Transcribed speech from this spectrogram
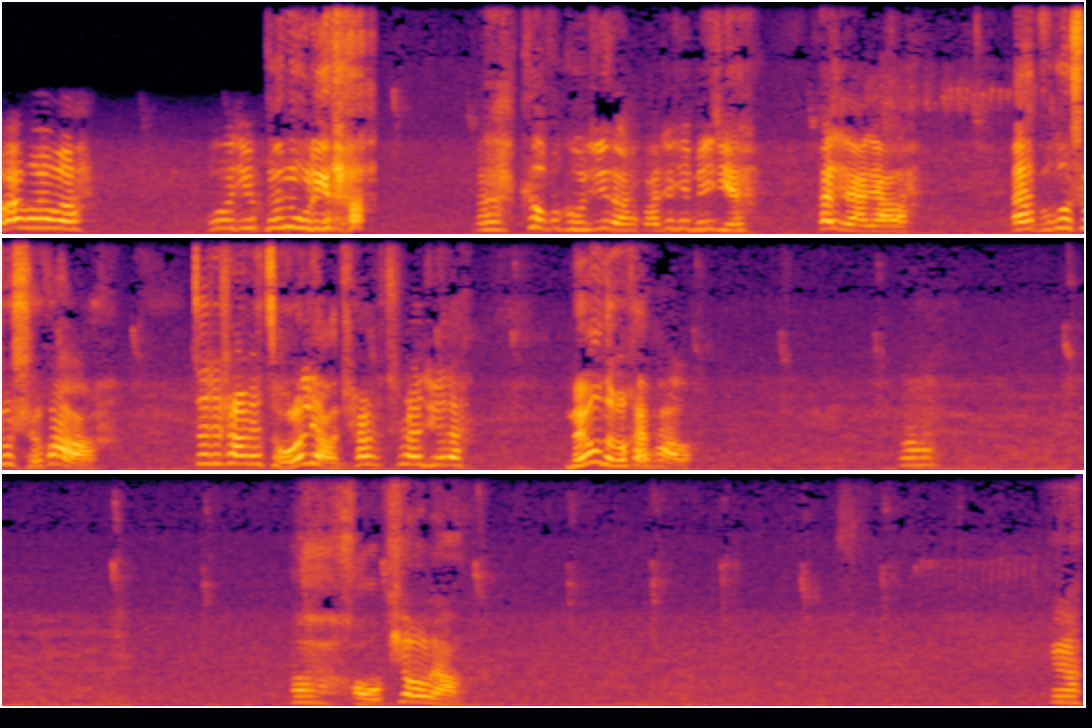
好吧，朋友们，我已经很努力的，哎，克服恐惧的把这些美景拍给大家了。哎，不过说实话啊，在这上面走了两圈，突然觉得没有那么害怕了。啊，啊，好漂亮！看看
